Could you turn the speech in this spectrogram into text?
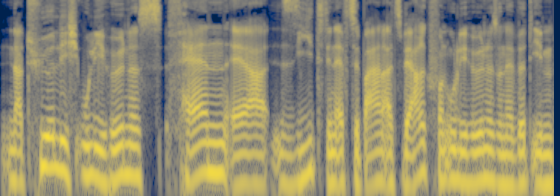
natürlich Uli Hoeneß Fan. Er sieht den FC Bayern als Werk von Uli Hoeneß und er wird ihm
